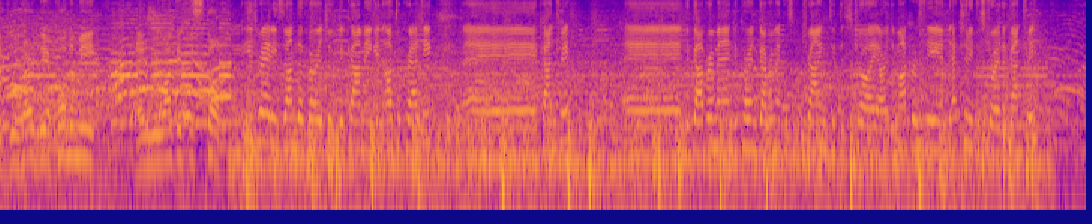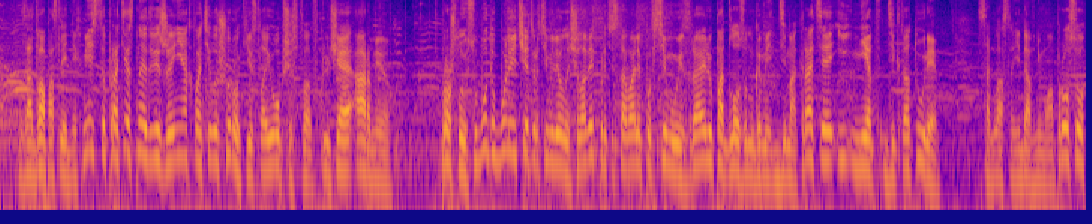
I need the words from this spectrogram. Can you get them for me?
it will hurt the economy, and we want it to stop. Israel is on the verge of becoming an autocratic uh, country. Uh, the government, the current government is trying to destroy our democracy and actually destroy the country. За два последних месяца протестное движение охватило широкие слои общества, включая армию. В прошлую субботу более четверти миллиона человек протестовали по всему Израилю под лозунгами «демократия» и «нет диктатуре». Согласно недавнему опросу,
